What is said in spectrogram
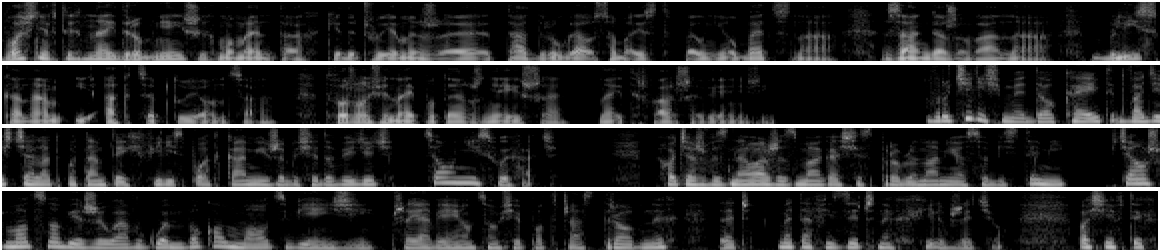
Właśnie w tych najdrobniejszych momentach, kiedy czujemy, że ta druga osoba jest w pełni obecna, zaangażowana, bliska nam i akceptująca, tworzą się najpotężniejsze, najtrwalsze więzi. Wróciliśmy do Kate 20 lat po tamtej chwili z płatkami, żeby się dowiedzieć, co u niej słychać. Chociaż wyznała, że zmaga się z problemami osobistymi, wciąż mocno wierzyła w głęboką moc więzi, przejawiającą się podczas drobnych, lecz metafizycznych chwil w życiu. Właśnie w tych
